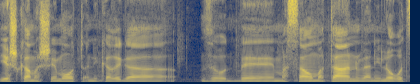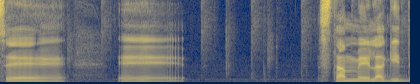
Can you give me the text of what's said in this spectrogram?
יש כמה שמות, אני כרגע, זה עוד במשא ומתן, ואני לא רוצה סתם להגיד,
